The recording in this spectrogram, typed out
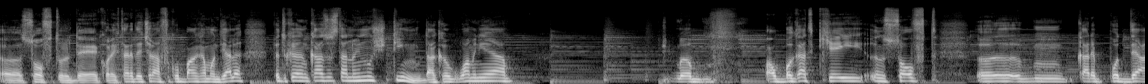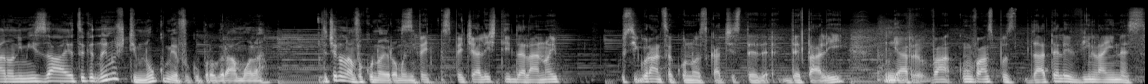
uh, softul de colectare, de ce l-a făcut Banca Mondială, pentru că în cazul ăsta noi nu știm dacă oamenii ăia au băgat chei în soft uh, care pot de anonimiza, etc. Noi nu știm, nu, cum e făcut programul ăla. De ce nu l-am făcut noi românii? Spe- specialiștii de la noi cu siguranță cunosc aceste detalii, mm. iar, cum v-am spus, datele vin la INS,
